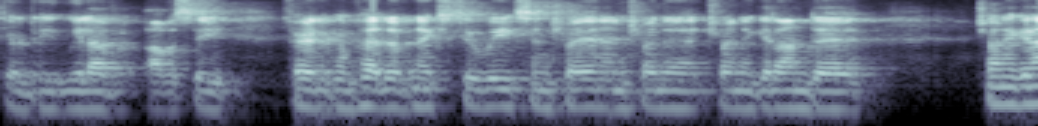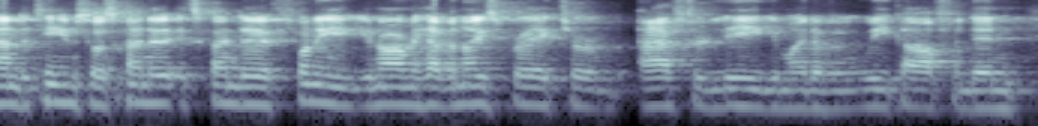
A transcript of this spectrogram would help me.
there'll be we'll have obviously fairly competitive next two weeks in training, trying to trying to get on the trying to get on the team. So it's kind of it's kind of funny. You normally have a nice break after league. You might have a week off and then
